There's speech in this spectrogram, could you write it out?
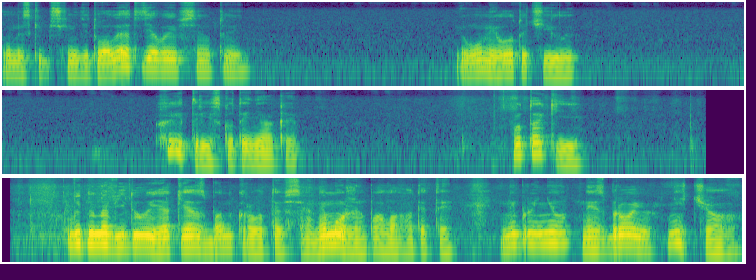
Із кибішкіні туалет з'явився той. І вон його оточили. Хитрі скотиняки. Отакі. Видно на відео, як я збанкротився. Не можу полагодити ні броню, ні зброю, нічого.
